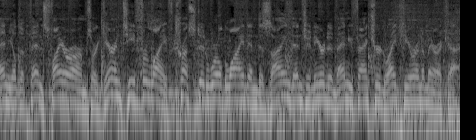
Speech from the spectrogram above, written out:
Daniel Defense firearms are guaranteed for life, trusted worldwide, and designed, engineered, and manufactured right here in America.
